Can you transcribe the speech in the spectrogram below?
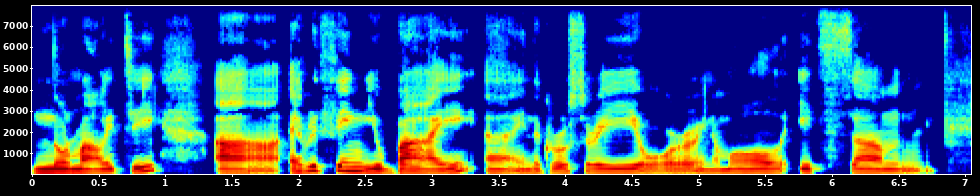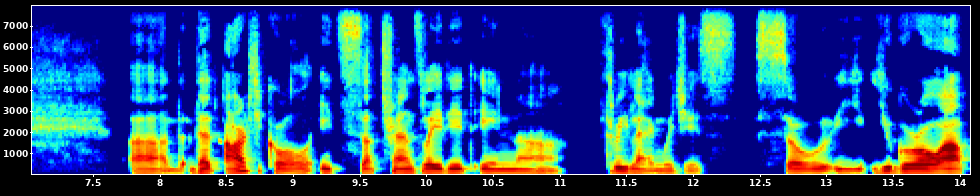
normality. Uh, everything you buy uh, in the grocery or in a mall, it's um, uh, th- that article. It's uh, translated in uh, three languages so you, you grow up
